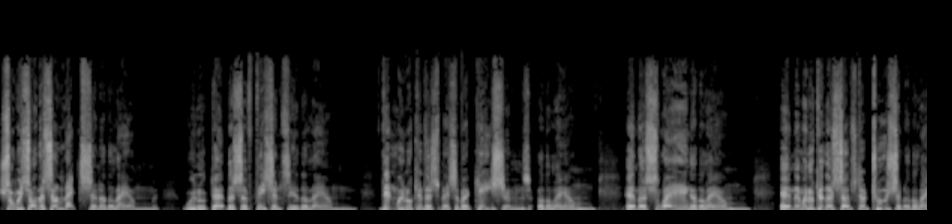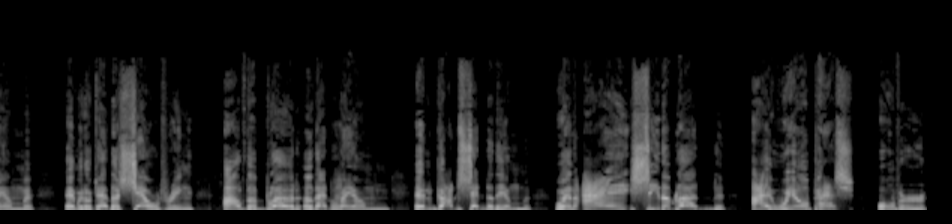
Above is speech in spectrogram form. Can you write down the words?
So we saw the selection of the lamb. We looked at the sufficiency of the lamb. Then we looked at the specifications of the lamb and the slaying of the lamb. And then we looked at the substitution of the lamb. And we looked at the sheltering of the blood of that lamb. And God said to them, When I see the blood, I will pass over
